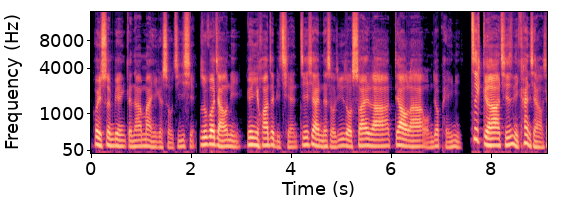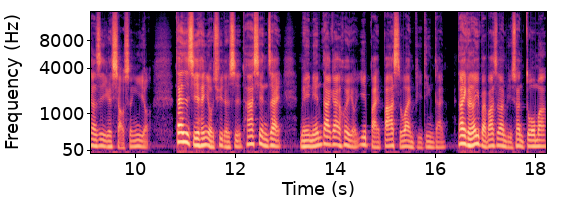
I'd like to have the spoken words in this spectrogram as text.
会顺便跟他卖一个手机险。如果假如你愿意花这笔钱，接下来你的手机如果摔啦、掉啦，我们就赔你。这个啊，其实你看起来好像是一个小生意哦，但是其实很有趣的是，他现在每年大概会有一百八十万笔订单。那你可能一百八十万笔算多吗？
